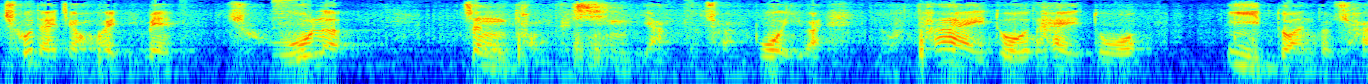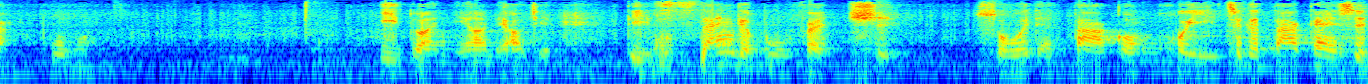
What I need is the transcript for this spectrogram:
初代教会里面除了正统的信仰的传播以外，有太多太多异端的传播。异端你要了解。第三个部分是所谓的大公会议，这个大概是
